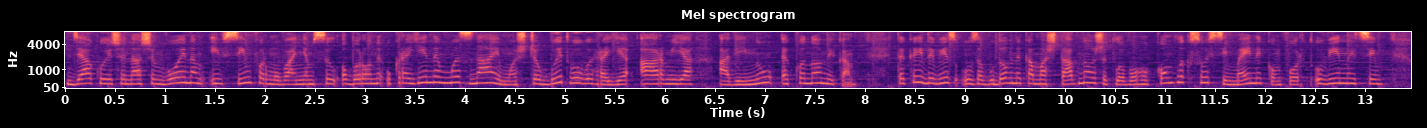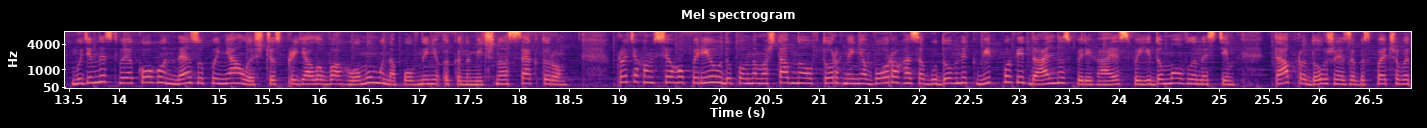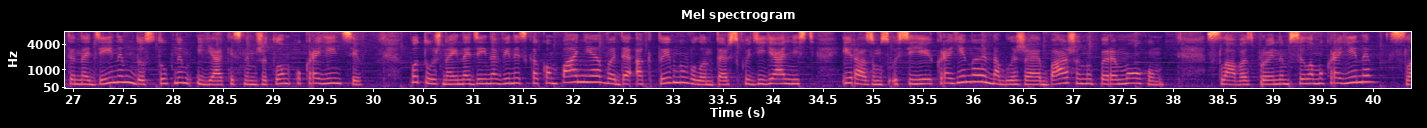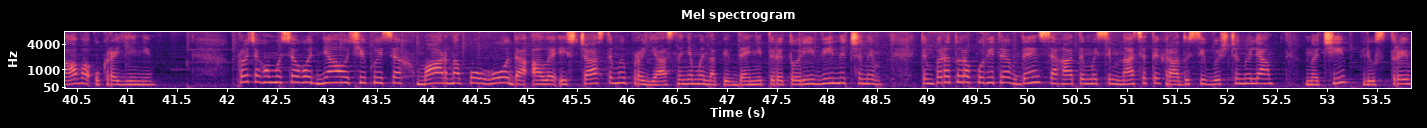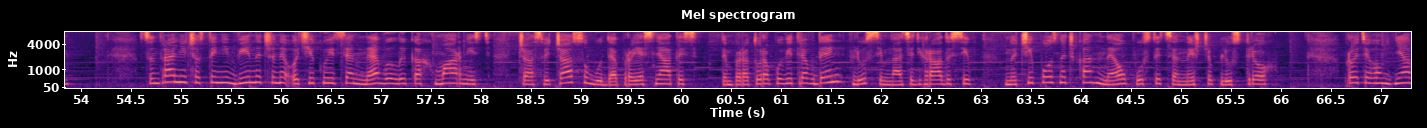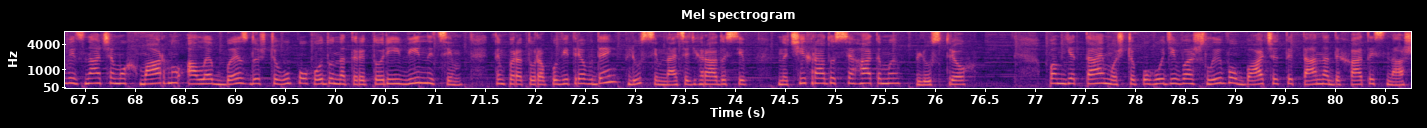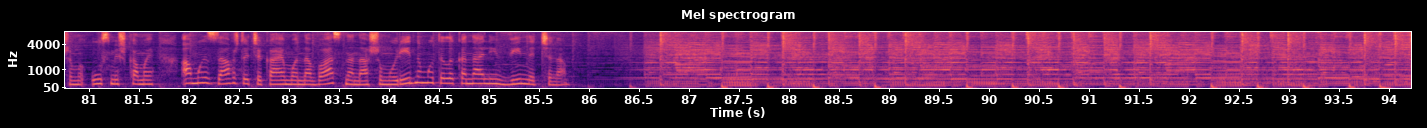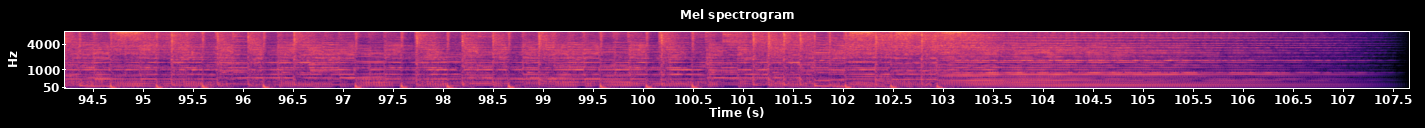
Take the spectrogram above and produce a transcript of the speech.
Дякуючи нашим воїнам і всім формуванням сил оборони України, ми знаємо, що битву виграє армія, а війну економіка. Такий девіз у забудовника масштабного житлового комплексу Сімейний комфорт у Вінниці, будівництво якого не зупиняло, що сприяло вагомому наповненню економічного сектору. Протягом всього періоду повномасштабного вторгнення ворога забудовник відповідально зберігає свої домовленості та продовжує забезпечувати надійним, доступним і якісним житлом українців. Потужна і надійна вінницька компанія веде активну волонтерську діяльність і разом з усією країною наближає бажану перемогу. Слава Збройним силам України! Слава Україні! Протягом усього дня очікується хмарна погода, але із частими проясненнями на південній території Вінниччини. Температура повітря в день сягатиме 17 градусів вище нуля, вночі плюс 3. В центральній частині Вінниччини очікується невелика хмарність. Час від часу буде прояснятись. Температура повітря в день плюс 17 градусів. Вночі позначка не опуститься нижче плюс 3. Протягом дня відзначимо хмарну, але бездощову погоду на території Вінниці. Температура повітря в день плюс 17 градусів. Вночі градус сягатиме плюс 3. Пам'ятаймо, що погоді важливо бачити та надихатись нашими усмішками. А ми завжди чекаємо на вас на нашому рідному телеканалі Вінниччина.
